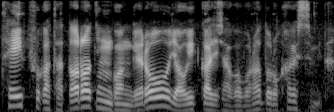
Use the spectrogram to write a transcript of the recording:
테이프가 다 떨어진 관계로 여기까지 작업을 하도록 하겠습니다.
